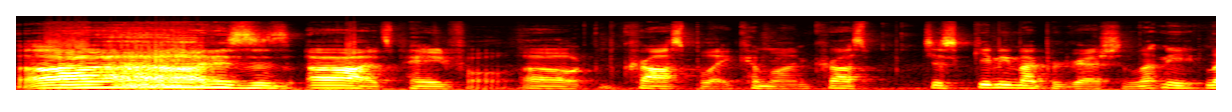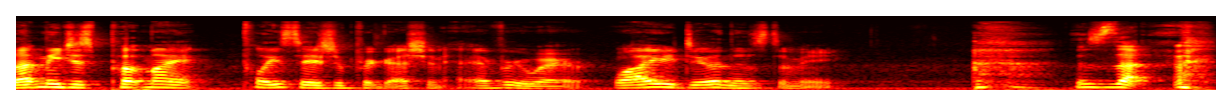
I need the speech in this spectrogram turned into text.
oh, this is oh, it's painful. Oh, crossplay. Come on, cross. Just give me my progression. Let me let me just put my PlayStation progression everywhere. Why are you doing this to me? This is that.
